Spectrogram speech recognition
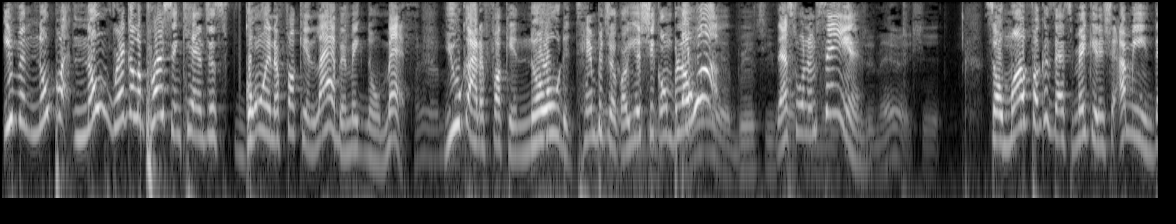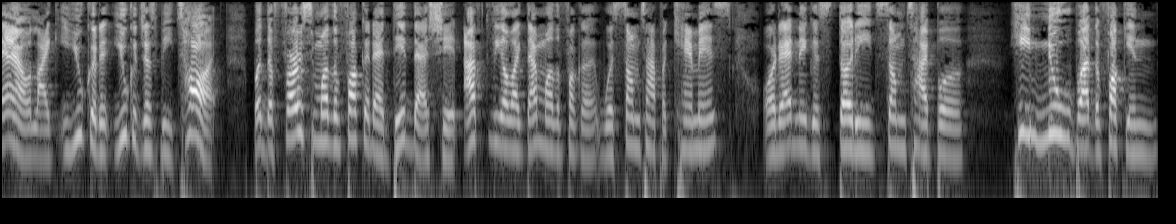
Even nobody, no regular person can just go in a fucking lab and make no meth. You gotta fucking know the temperature, or your shit gonna blow Yeah, up. bitch, That's what I'm saying. Generic shit. So motherfuckers that's making it shit. I mean, now like you could you could just be taught, but the first motherfucker that did that shit, I feel like that motherfucker was some type of chemist or that nigga studied some type of. He knew about the fucking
